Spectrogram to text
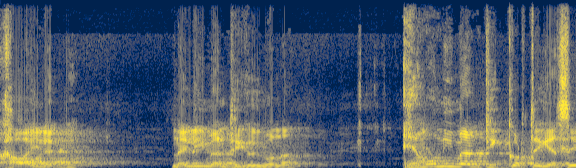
খাওয়াই লাগবে। নাইলে ইমান ঠিক হইব না। এমন ইমান ঠিক করতে গেছে,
